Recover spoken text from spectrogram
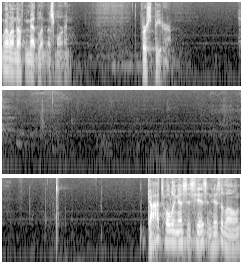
Well, enough meddling this morning. First Peter. God's holiness is His and His alone.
